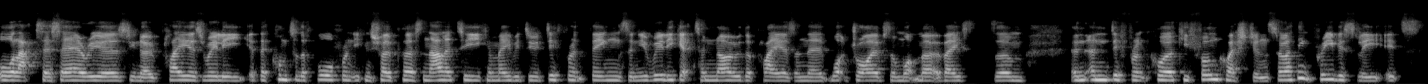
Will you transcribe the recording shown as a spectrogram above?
all access areas you know players really if they come to the forefront you can show personality you can maybe do different things and you really get to know the players and their, what drives them what motivates them and, and different quirky fun questions so i think previously it's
